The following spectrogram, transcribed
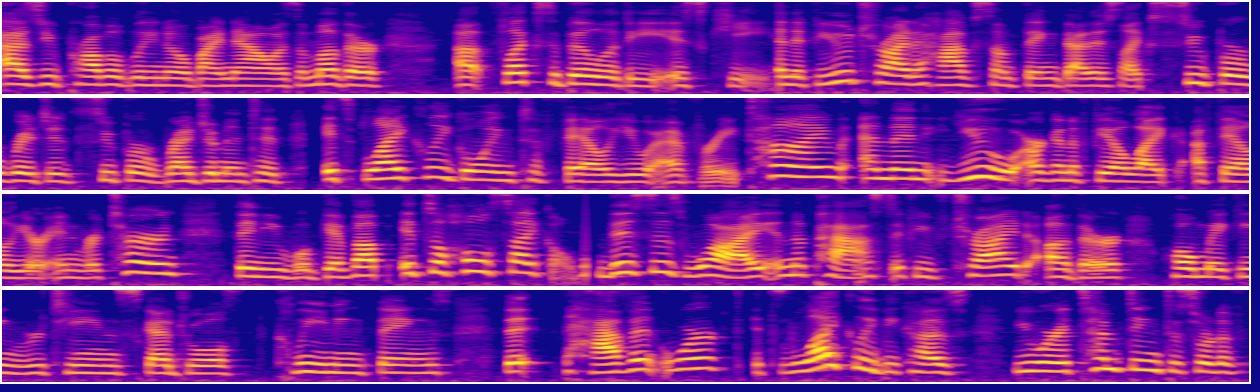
as you probably know by now as a mother, uh, flexibility is key. And if you try to have something that is like super rigid, super regimented, it's likely going to fail you every time. And then you are going to feel like a failure in return. Then you will give up. It's a whole cycle. This is why in the past, if you've tried other homemaking routines, schedules, cleaning things that haven't worked, it's likely because you were attempting to sort of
